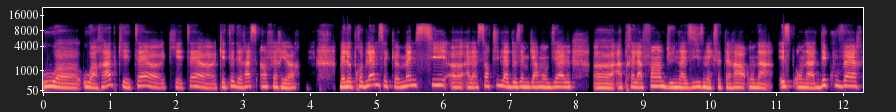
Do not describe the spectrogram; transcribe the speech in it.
ou, euh, ou arabes qui étaient, euh, qui étaient, euh, qui étaient des races inférieures. Mais le problème, c'est que même si à la sortie de la deuxième guerre mondiale, après la fin du nazisme, etc., on a, on a découvert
